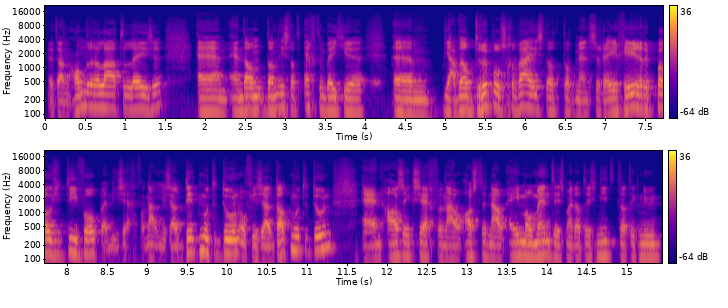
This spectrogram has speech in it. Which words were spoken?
het aan anderen laten lezen. Um, en dan, dan is dat echt een beetje um, ja, wel druppelsgewijs dat, dat mensen reageren er positief op en die zeggen van nou je zou dit moeten doen of je zou dat moeten doen. En als ik zeg van nou als er nou één moment is, maar dat is niet dat ik nu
